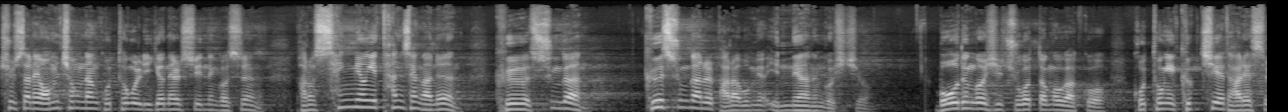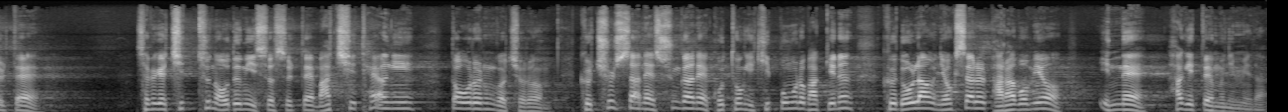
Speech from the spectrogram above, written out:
출산의 엄청난 고통을 이겨낼 수 있는 것은 바로 생명이 탄생하는 그 순간, 그 순간을 바라보며 인내하는 것이죠. 모든 것이 죽었던 것 같고 고통이 극치에 달했을 때 새벽에 짙은 어둠이 있었을 때 마치 태양이 떠오르는 것처럼 그 출산의 순간에 고통이 기쁨으로 바뀌는 그 놀라운 역사를 바라보며 인내하기 때문입니다.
